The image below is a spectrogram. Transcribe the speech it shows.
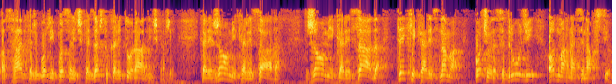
ashabi, kaže, Boži poslanič, kaže, zašto kaže to radiš, kaže. Kaže, žao mi je, kaže, sada, žao mi je, kaže, sada, tek je, kaže, s nama počeo da se druži, odmah nas je napustio.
